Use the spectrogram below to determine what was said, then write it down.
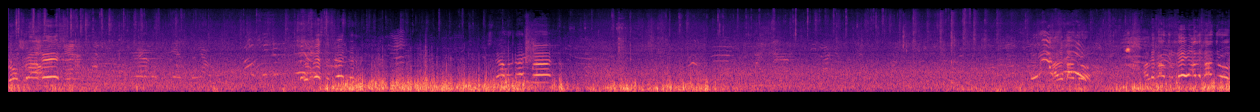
Kom, vraag. De beste verder. Sneller nemen. Alejandro. Alejandro, nee, Alejandro.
